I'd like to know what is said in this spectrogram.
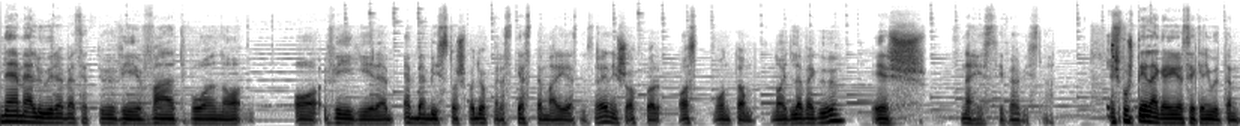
nem előrevezetővé vált volna a végére, ebben biztos vagyok, mert ezt kezdtem már érezni az elején, és akkor azt mondtam, nagy levegő, és nehéz szívvel viszlát. És, és most tényleg elérzékenyültem.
